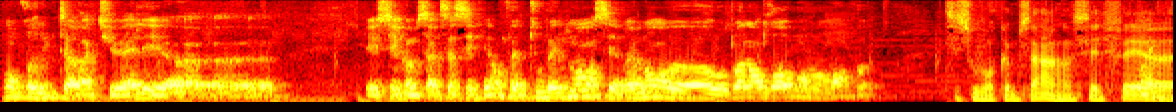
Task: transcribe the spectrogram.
mon producteur actuel et, euh, euh, et c'est comme ça que ça s'est fait en fait tout bêtement c'est vraiment au bon endroit au bon moment quoi. C'est souvent comme ça, hein, c'est le fait Ouais. euh,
